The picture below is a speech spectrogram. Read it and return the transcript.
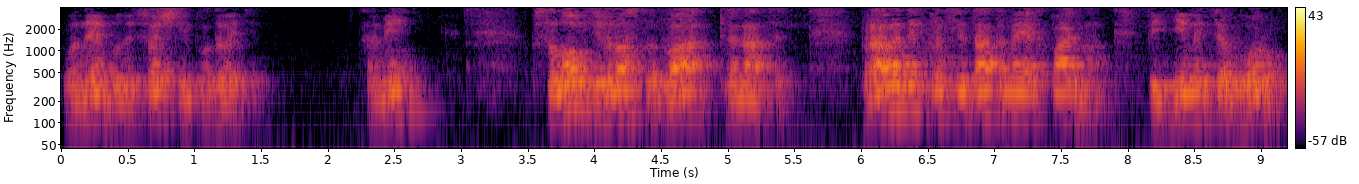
вони будуть сочні і плодовиті. Амінь. Псалом 92, 13. Праведник процвітатиме, як пальма, підніметься вгору,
